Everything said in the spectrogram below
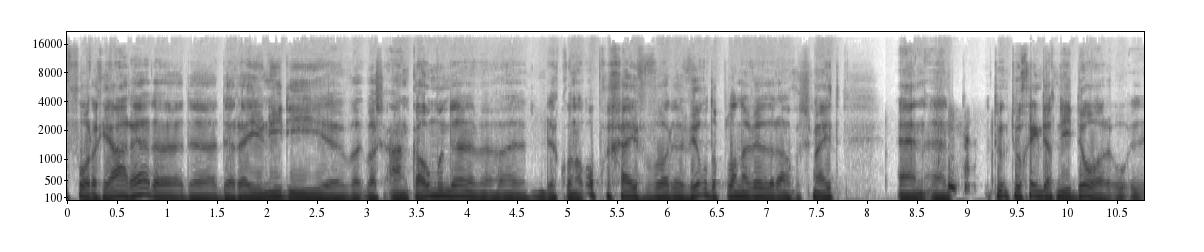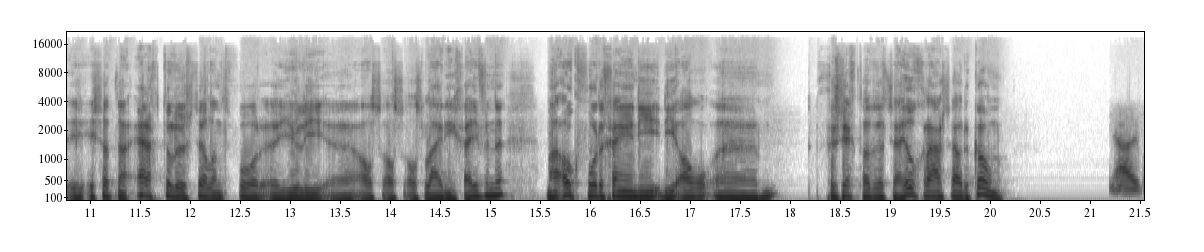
vorig jaar. Hè? De, de, de reunie die wa- was aankomende. Er kon al opgegeven worden. Wilde plannen werden er al gesmeed. En eh, toen, toen ging dat niet door. Is, is dat nou erg teleurstellend voor eh, jullie eh, als, als, als leidinggevende? Maar ook voor degenen die, die al gezegd hadden dat ze heel graag zouden komen. Ja, het,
